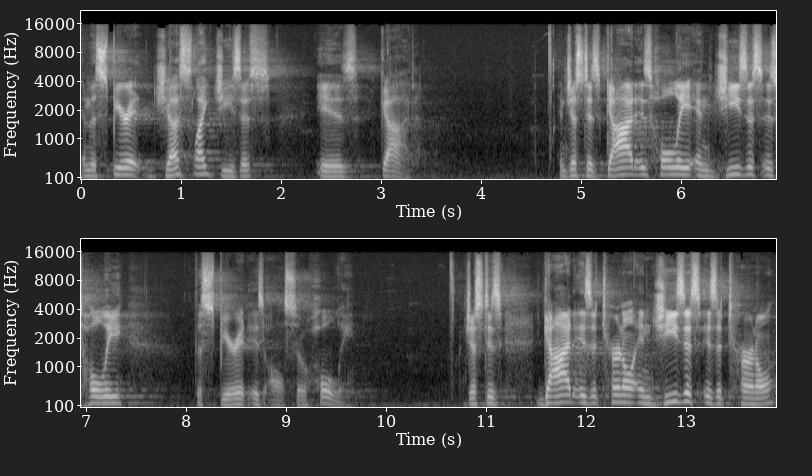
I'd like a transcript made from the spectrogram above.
and the Spirit, just like Jesus, is God. And just as God is holy and Jesus is holy, the Spirit is also holy. Just as God is eternal and Jesus is eternal,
